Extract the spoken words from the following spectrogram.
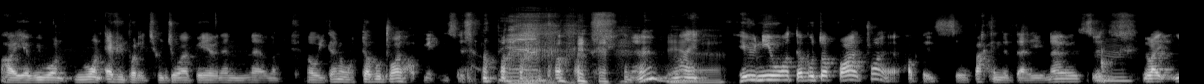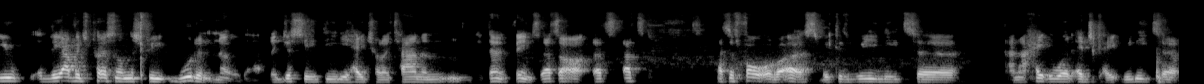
oh yeah, we want we want everybody to enjoy a beer, and then they're like, oh, you don't know what double dry hop means, you know, Yeah. like who knew what double dry dry hop is uh, back in the day? You know, it's, it's Mm. like you, the average person on the street wouldn't know that. They just see DDH on a can and they don't think. So that's our that's that's that's a fault of us because we need to, and I hate the word educate. We need to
